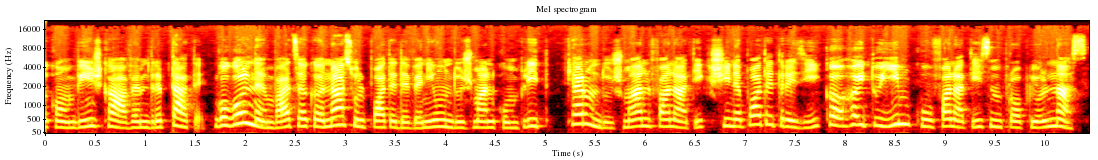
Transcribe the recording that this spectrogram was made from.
100% convinși că avem dreptate. Gogol ne învață că nasul poate deveni un dușman cumplit, chiar un dușman fanatic și ne poate trezi că hăituim cu fanatism propriul nas.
